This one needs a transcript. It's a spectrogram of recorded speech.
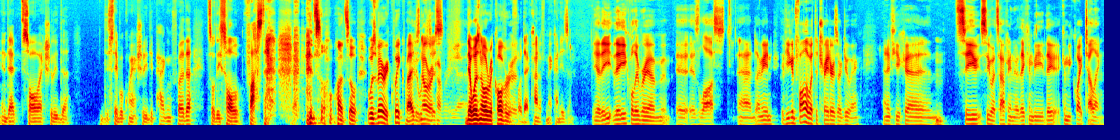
and that saw actually the the stablecoin actually depegging further. So they saw faster and so on. So it was very quick, right? there's It no just- recovery. Yeah, There was no recovery for that kind of mechanism. yeah. The the equilibrium is lost, and I mean, if you can follow what the traders are doing, and if you can Hmm. See see what's happening there, they can be they can be quite telling.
